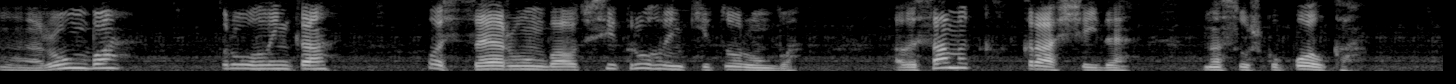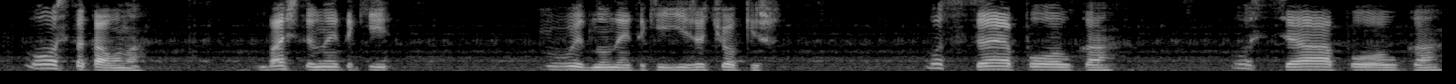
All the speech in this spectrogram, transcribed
е, румба кругленька. Ось це румба. От всі кругленькі, то румба. Але саме краще йде на сушку полка. Ось така вона. Бачите, в неї такі. Видно, в неї такий їжачок іж. Ось це полка. Ось ця полка.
